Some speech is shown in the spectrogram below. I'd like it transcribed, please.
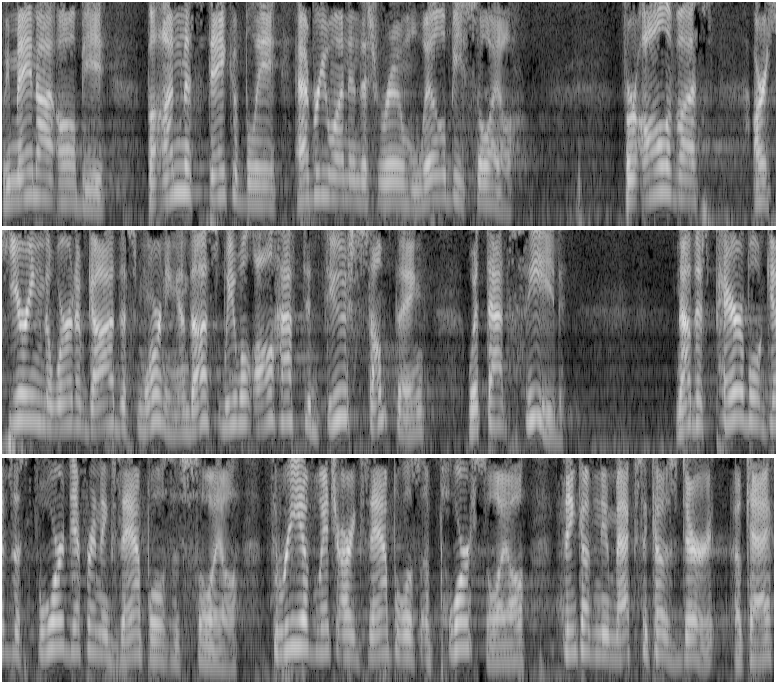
We may not all be. But unmistakably, everyone in this room will be soil. For all of us are hearing the word of God this morning, and thus we will all have to do something with that seed. Now, this parable gives us four different examples of soil, three of which are examples of poor soil. Think of New Mexico's dirt, okay?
